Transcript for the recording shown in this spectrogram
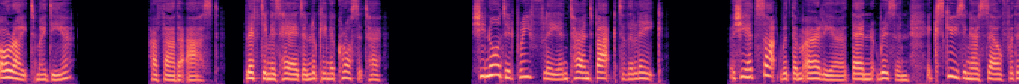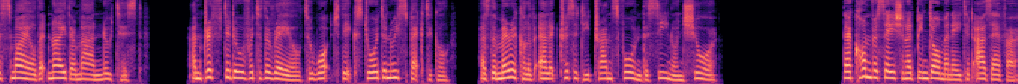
All right, my dear? Her father asked, lifting his head and looking across at her. She nodded briefly and turned back to the lake. She had sat with them earlier, then risen, excusing herself with a smile that neither man noticed, and drifted over to the rail to watch the extraordinary spectacle as the miracle of electricity transformed the scene on shore. Their conversation had been dominated, as ever,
